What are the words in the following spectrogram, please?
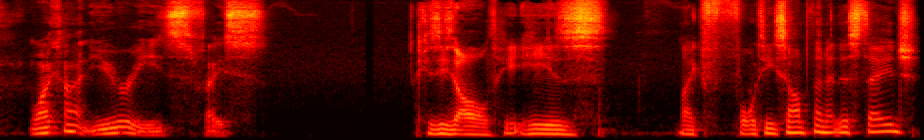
Why can't Yuri's face? Because he's old. He he is like forty something at this stage.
